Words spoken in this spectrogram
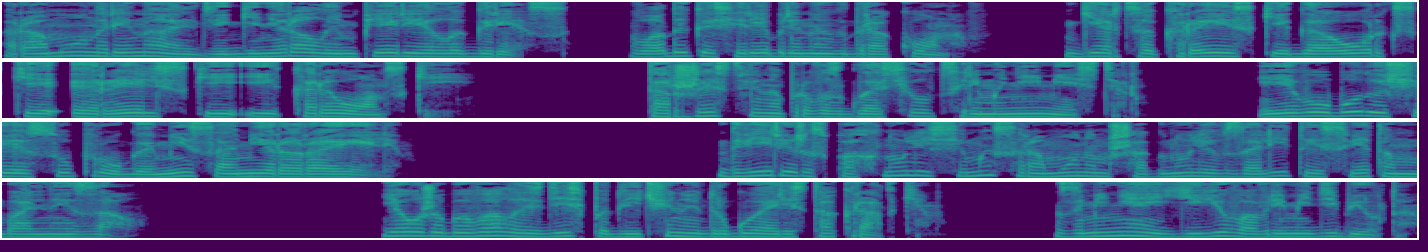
Рамон Ринальди, генерал империи Лагрес, владыка Серебряных Драконов, герцог Рейский, Гаоргский, Эрельский и Кареонский, торжественно провозгласил церемониймейстер. И его будущая супруга, мисс Амира Раэли. Двери распахнулись, и мы с Рамоном шагнули в залитый светом бальный зал. Я уже бывала здесь под личиной другой аристократки, заменяя ее во время дебюта.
